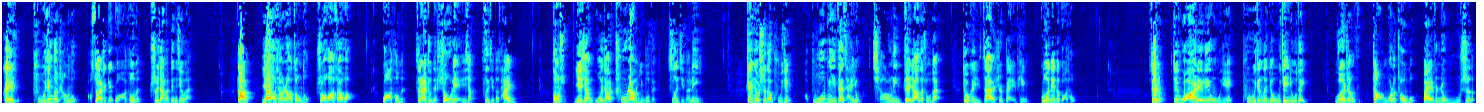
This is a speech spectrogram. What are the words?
可以说，普京的承诺啊，算是给寡头们吃下了定心丸。当然，要想让总统说话算话，寡头们自然就得收敛一下自己的贪欲，同时也向国家出让一部分自己的利益，这就使得普京。啊，不必再采用强力镇压的手段，就可以暂时摆平国内的寡头。最终，经过2005年普京的有进有退，俄政府掌握了超过百分之五十的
